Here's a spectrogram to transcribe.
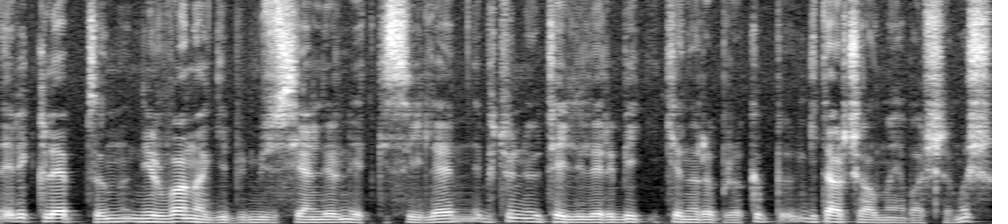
Eric Clapton, Nirvana gibi müzisyenlerin etkisiyle bütün tellileri bir kenara bırakıp gitar çalmaya başlamış.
